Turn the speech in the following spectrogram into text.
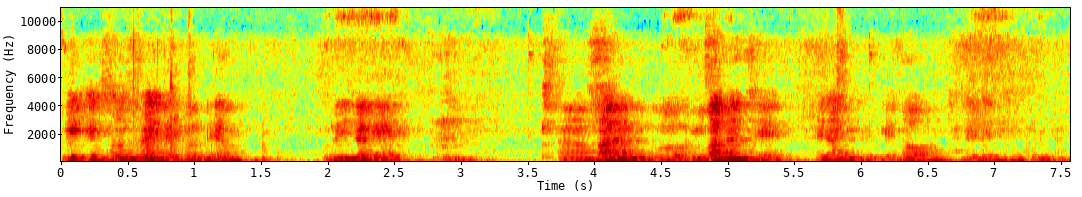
이게 계속 선순환이 될 건데요. 오늘 이 자리에 어, 많은 그 유관단체 회장님들께서 자리를 해주셨습니다.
